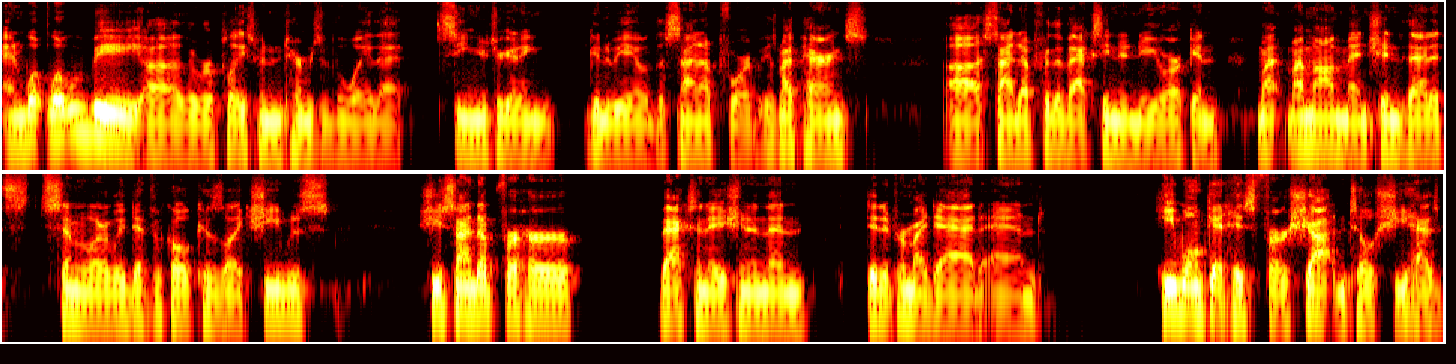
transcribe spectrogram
And what what would be uh, the replacement in terms of the way that seniors are getting going to be able to sign up for it? Because my parents uh, signed up for the vaccine in New York, and my my mom mentioned that it's similarly difficult because like she was she signed up for her vaccination and then did it for my dad, and he won't get his first shot until she has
